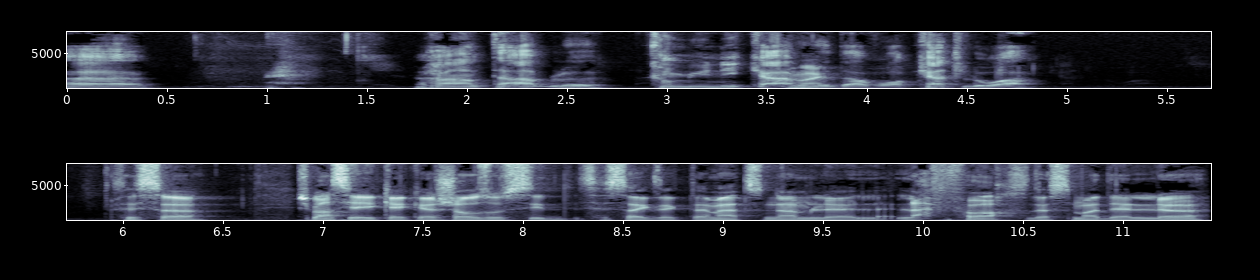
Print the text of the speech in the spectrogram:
euh, rentable, communicable Ouais. d'avoir quatre lois. C'est ça. Je pense qu'il y a quelque chose aussi, c'est ça exactement, tu nommes le- la force de ce modèle-là,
